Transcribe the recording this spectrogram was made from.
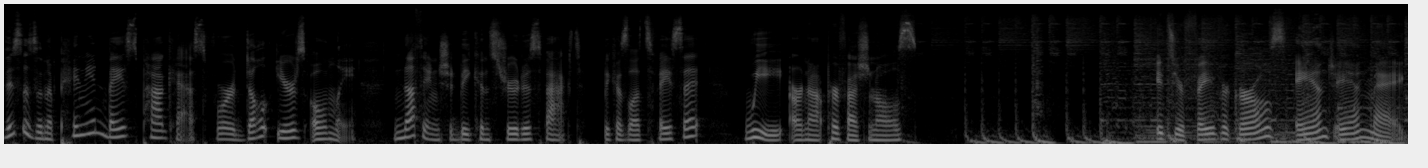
This is an opinion based podcast for adult ears only. Nothing should be construed as fact because let's face it, we are not professionals. It's your favorite girls, Ange and Meg,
